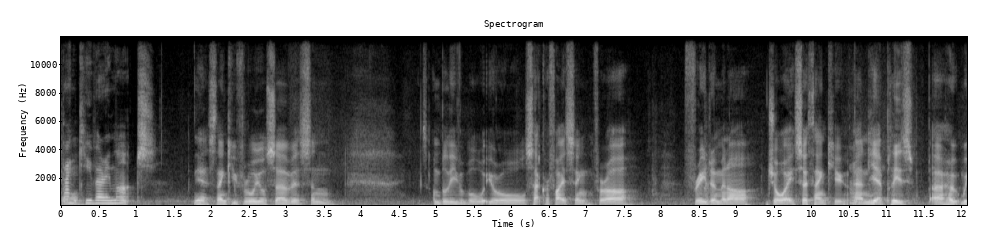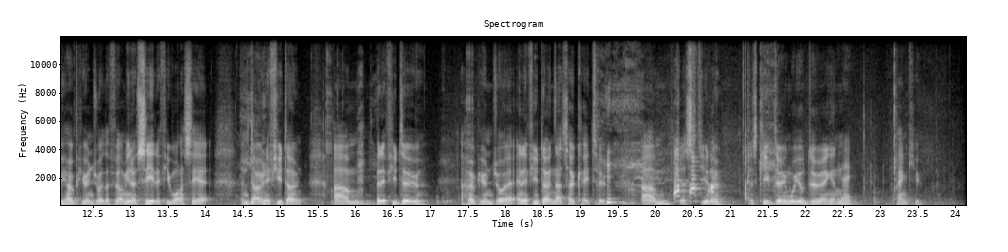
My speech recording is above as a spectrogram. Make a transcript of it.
Thank you very much. Yes, thank you for all your service and it's unbelievable what you're all sacrificing for our freedom and our joy. So thank you. and yeah, please, uh, hope, we hope you enjoy the film. You know, see it if you want to see it, and don't if you don't. Um, but if you do, I hope you enjoy it. And if you don't, that's okay too. Um, just you know, just keep doing what you're doing, and No. thank you.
